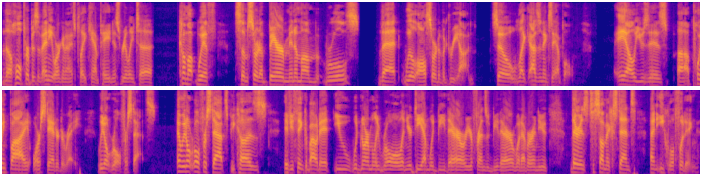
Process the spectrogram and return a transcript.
the whole purpose of any organized play campaign is really to come up with some sort of bare minimum rules that we'll all sort of agree on. So, like as an example, AL uses uh, point buy or standard array. We don't roll for stats, and we don't roll for stats because if you think about it, you would normally roll and your DM would be there or your friends would be there or whatever, and you there is to some extent an equal footing.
